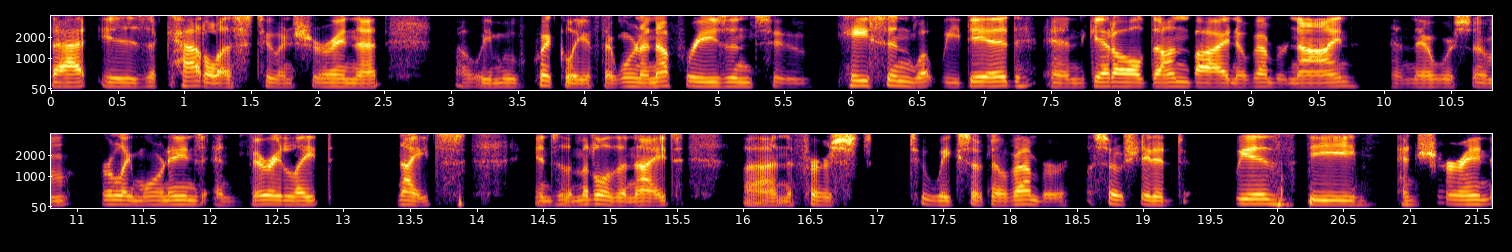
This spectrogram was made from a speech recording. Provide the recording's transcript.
that is a catalyst to ensuring that uh, we move quickly. If there weren't enough reason to hasten what we did and get all done by November 9. And there were some early mornings and very late nights into the middle of the night uh, in the first two weeks of November associated with the ensuring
